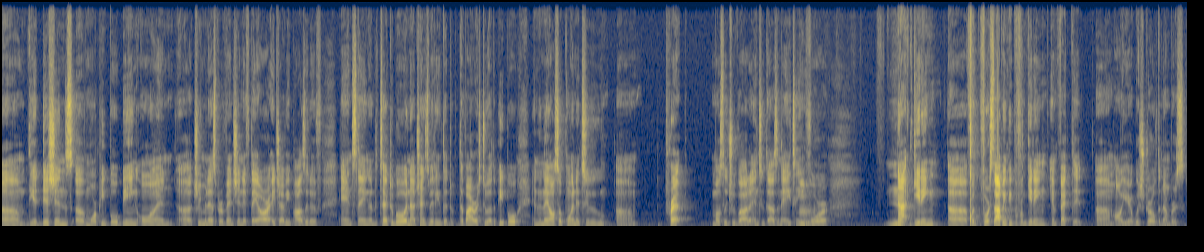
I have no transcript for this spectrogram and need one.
um, the additions of more people being on uh, treatment as prevention if they are HIV positive and staying undetectable and not transmitting the, the virus to other people. And then they also pointed to um, PrEP, mostly Truvada, in 2018 for not getting uh, for for stopping people from getting infected um, all year, which drove the numbers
